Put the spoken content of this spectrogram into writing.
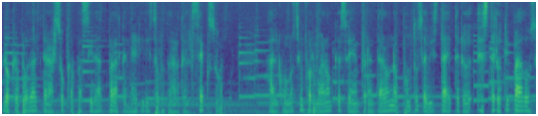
lo que puede alterar su capacidad para tener y disfrutar del sexo. Algunos informaron que se enfrentaron a puntos de vista estereotipados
